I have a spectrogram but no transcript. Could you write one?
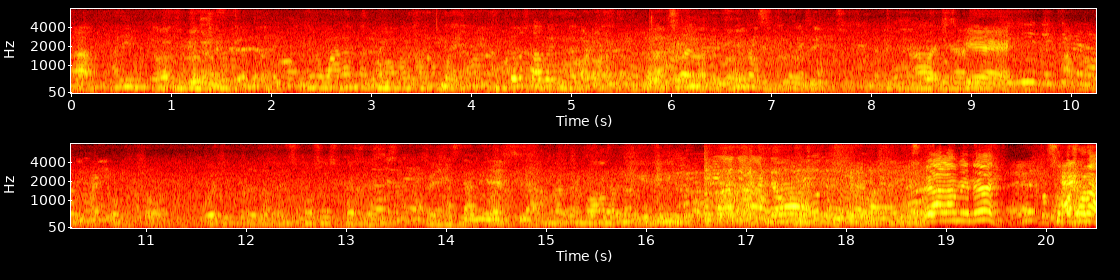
হ্যাঁ আপনাদের ভাগ্য ভালো ওই জন্য এ আলামিন এ তোর সুপার সরা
